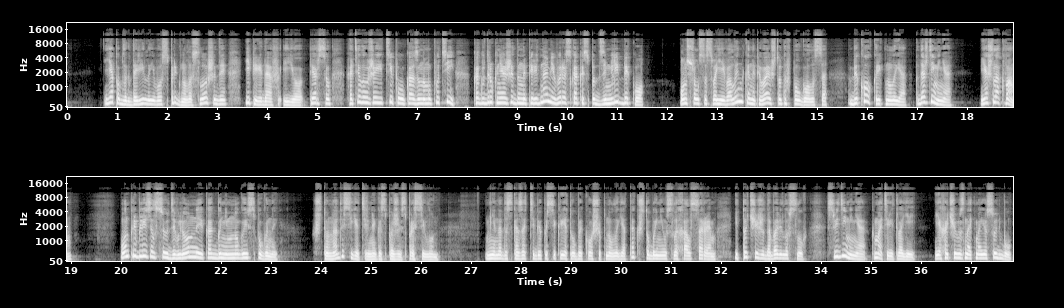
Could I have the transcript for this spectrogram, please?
Я поблагодарила его, спрыгнула с лошади и, передав ее персу, хотела уже идти по указанному пути, как вдруг неожиданно перед нами вырос, как из-под земли, Беко. Он шел со своей волынкой, напевая что-то в полголоса. «Беко!» — крикнула я. «Подожди меня! Я шла к вам!» Он приблизился удивленный и как бы немного испуганный. «Что надо, сиятельной госпожи?» — спросил он. «Мне надо сказать тебе по секрету, Беко», — шепнула я так, чтобы не услыхал Сарем, и тотчас же добавила вслух. «Сведи меня к матери твоей. Я хочу узнать мою судьбу».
